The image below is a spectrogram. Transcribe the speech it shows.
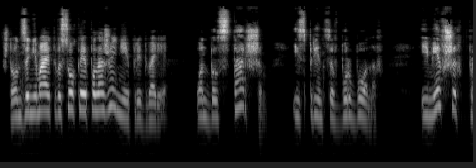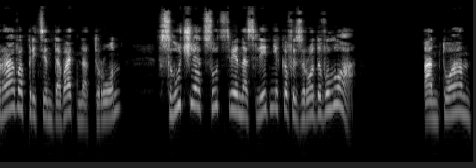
что он занимает высокое положение при дворе. Он был старшим из принцев Бурбонов, имевших право претендовать на трон в случае отсутствия наследников из рода Валуа. Антуан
